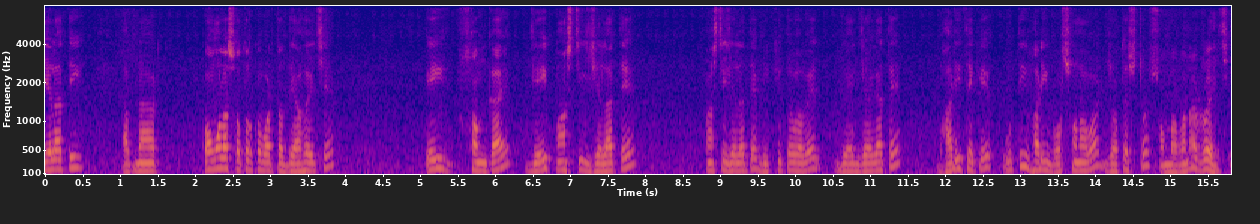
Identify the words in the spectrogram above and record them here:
জেলাতেই আপনার কমলা সতর্কবার্তা দেওয়া হয়েছে এই সংখ্যায় যে এই পাঁচটি জেলাতে পাঁচটি জেলাতে বিক্ষিপ্তভাবে দু এক জায়গাতে ভারী থেকে অতি ভারী বর্ষণ হওয়ার যথেষ্ট সম্ভাবনা রয়েছে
